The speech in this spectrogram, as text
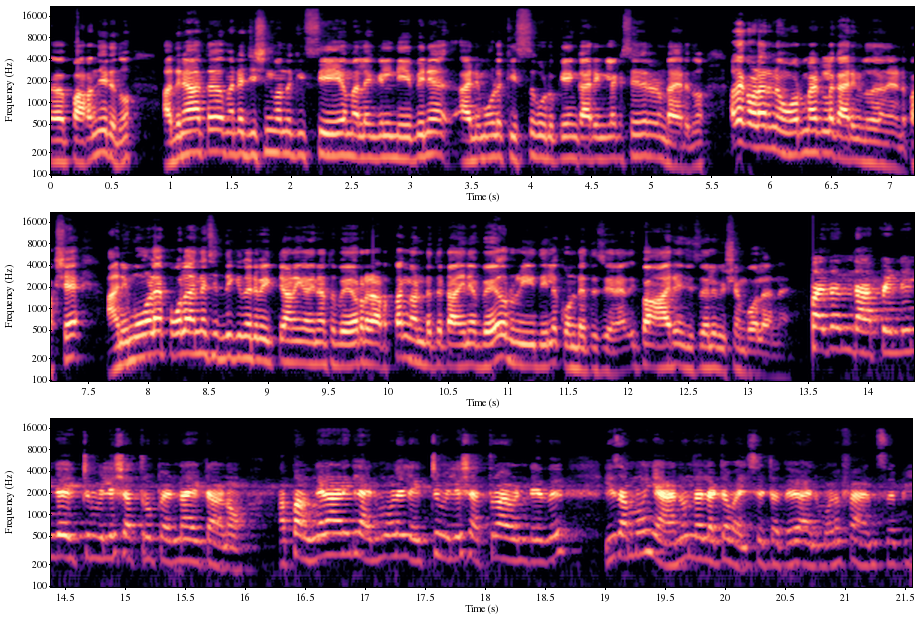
അഹ്, പറഞ്ഞിരുന്നു അതിനകത്ത് മറ്റേ ജിഷിൻ വന്ന് കിസ് ചെയ്യുകയും അല്ലെങ്കിൽ നെവിന് അനുമോൾ കിസ് കൊടുക്കുകയും കാര്യങ്ങളൊക്കെ ചെയ്തിട്ടുണ്ടായിരുന്നു. അതൊക്കെ വളരെ നോർമൽ ആയിട്ടുള്ള കാര്യങ്ങൾ തന്നെയാണ്. പക്ഷേ അനുമോളെ പോലെ തന്നെ ചിന്തിക്കുന്ന ഒരു വ്യക്തിയാണെങ്കിൽ അതിനകത്ത് വേറൊരു അർത്ഥം കണ്ടെത്തിട്ട് അതിനെ വേറൊരു രീതിയിൽ കൊണ്ടെത്തിച്ചു ഇപ്പൊ ആരും ജിസയിലെ വിഷയം പോലെ തന്നെ. അതെന്താ? പെണ്ണിന്റെ ഏറ്റവും വലിയ ശത്രു പെണ്ണായിട്ടാണോ? അപ്പൊ അങ്ങനെയാണെങ്കിൽ അനുമോളിൽ ഏറ്റവും വലിയ ശത്രു ആവേണ്ടത് ഈ സംഭവം ഞാനൊന്നല്ല കേട്ടോ വലിച്ചിട്ടത്. അനുമോളെ ഫാൻസ് പി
